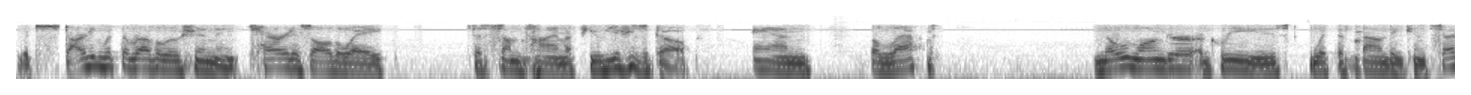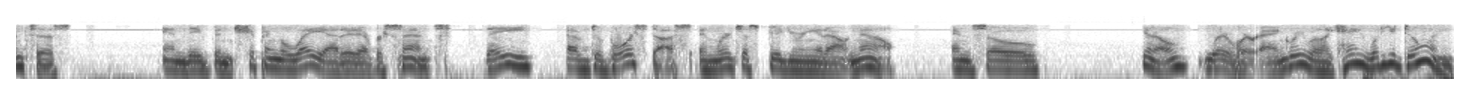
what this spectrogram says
which started with the revolution and carried us all the way to sometime a few years ago. And the left no longer agrees with the founding consensus, and they've been chipping away at it ever since. They have divorced us, and we're just figuring it out now. And so, you know, we're, we're angry. We're like, hey, what are you doing?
